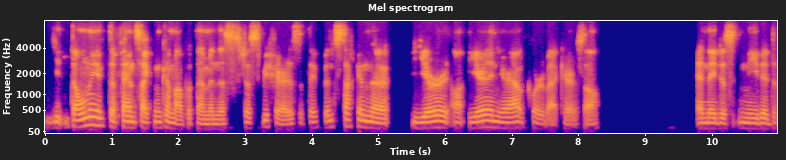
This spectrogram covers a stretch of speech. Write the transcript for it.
the only defense I can come up with them in this, just to be fair, is that they've been stuck in the year on year in year out quarterback carousel, and they just needed to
